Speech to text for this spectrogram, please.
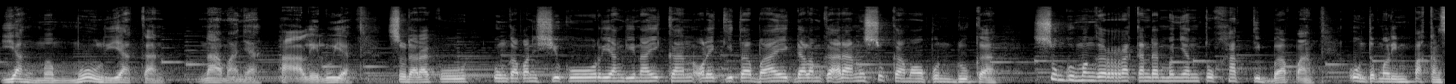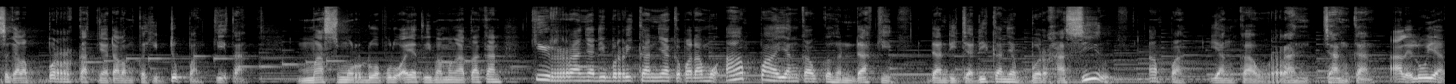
yang memuliakan namanya. Haleluya. Saudaraku, ungkapan syukur yang dinaikkan oleh kita baik dalam keadaan suka maupun duka, sungguh menggerakkan dan menyentuh hati Bapa untuk melimpahkan segala berkatnya dalam kehidupan kita. Mazmur 20 ayat 5 mengatakan, kiranya diberikannya kepadamu apa yang kau kehendaki dan dijadikannya berhasil apa yang kau rancangkan. Haleluya.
